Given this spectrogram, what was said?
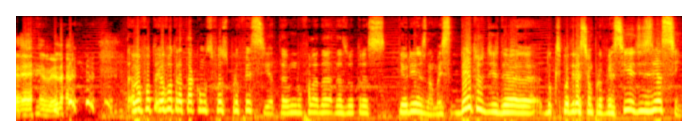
É, é verdade. Eu vou, eu vou tratar como se fosse profecia, tá? Eu não vou falar da- das outras teorias, não. Mas dentro de- da- do que poderia ser uma profecia, dizia assim:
